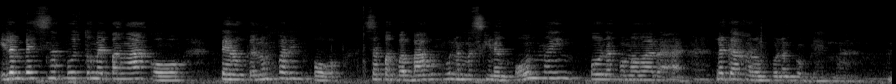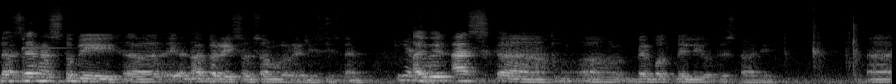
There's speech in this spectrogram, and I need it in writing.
Ilang beses na po itong napangako, pero ganun pa rin po, sa pagbabago po ng maski ng online po na pamamaraan, nagkakaroon po ng problema. That there has to be uh, an aberration somewhere in the system. Yes. I will ask uh, uh, Bebot Belio to study. Uh,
